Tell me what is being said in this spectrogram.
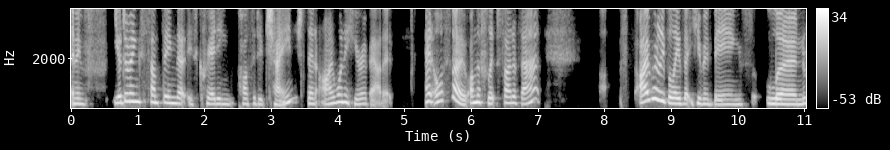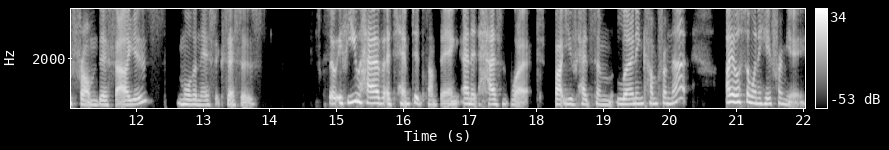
And if you're doing something that is creating positive change, then I want to hear about it. And also, on the flip side of that, I really believe that human beings learn from their failures more than their successes. So if you have attempted something and it hasn't worked, but you've had some learning come from that, I also want to hear from you.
